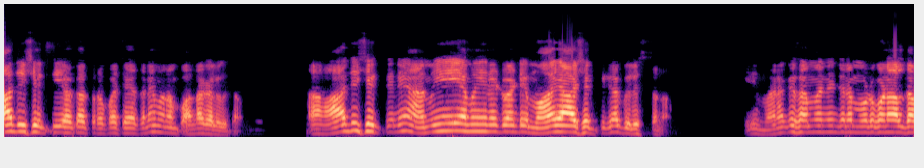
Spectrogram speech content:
ఆదిశక్తి యొక్క కృపచేతనే మనం పొందగలుగుతాం. ఆ ఆదిశక్తిని అమేయమైనటువంటి మాయాశక్తిగా పిలుస్తున్నాం. ఇది మనకు సంబంధించిన మూడు గుణాలతో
